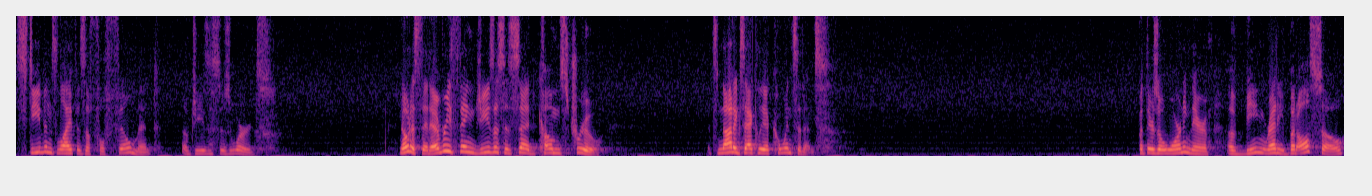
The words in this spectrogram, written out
Stephen's life is a fulfillment of Jesus' words. Notice that everything Jesus has said comes true. It's not exactly a coincidence. But there's a warning there of, of being ready, but also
